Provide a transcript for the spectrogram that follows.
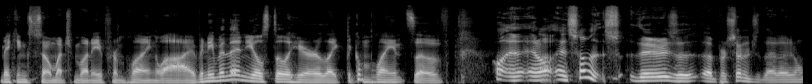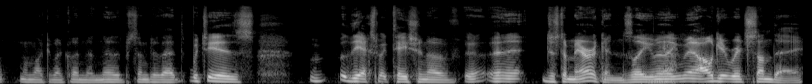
making so much money from playing live, and even then you'll still hear like the complaints of Well, and, and, Uh, and some of this, there is a, a percentage of that. I don't. I'm not going to claim to know the percentage of that, which is the expectation of uh, uh, just Americans. Like, like, I'll get rich someday.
